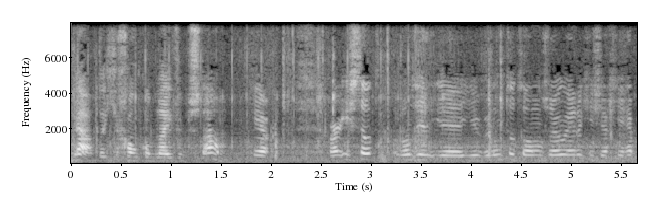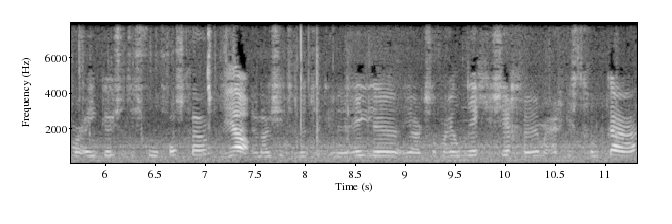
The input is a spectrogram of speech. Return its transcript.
ja, dat je gewoon kan blijven bestaan. Ja, maar is dat, want je, je, je benoemt het dan zo, hè, dat je zegt je hebt maar één keuze, het is vol gas gaan. Ja, En nou zitten we natuurlijk in een hele, ja ik zal het maar heel netjes zeggen, maar eigenlijk is het gewoon K.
